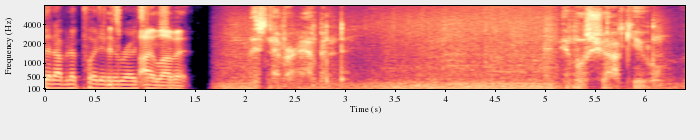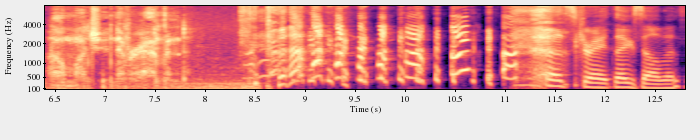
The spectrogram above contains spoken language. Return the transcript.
that I'm going to put in It's- rotation. I love it. This never happened. It will shock you how much it never happened. That's great. Thanks, Elvis.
